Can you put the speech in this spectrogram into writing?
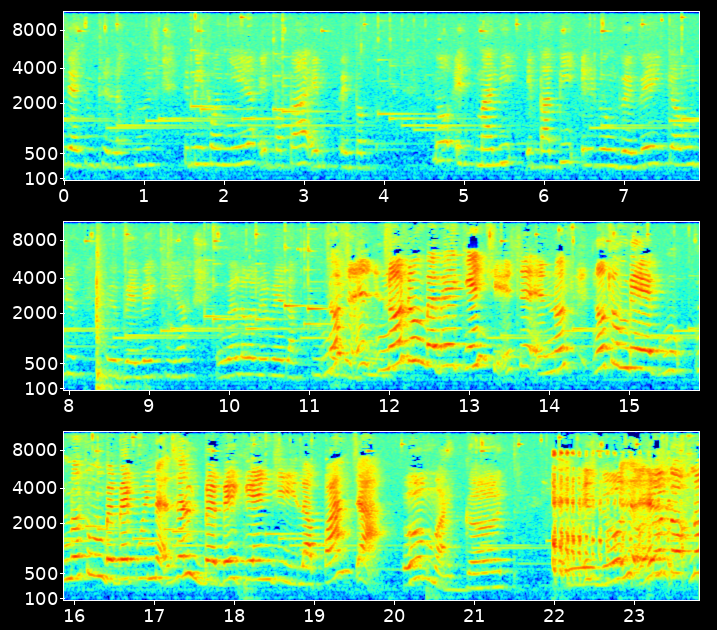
Verde, pues de la cruz de mi familia, el papá, el, el papá. No, el mami, el papi, el un bebé, que aún el bebé que ya, luego le ve la cruz. No, no es un bebé Genji, ese no, no es un bebé, no es un bebé Queen, es el bebé Genji, la panza. Oh my god. no, no, no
